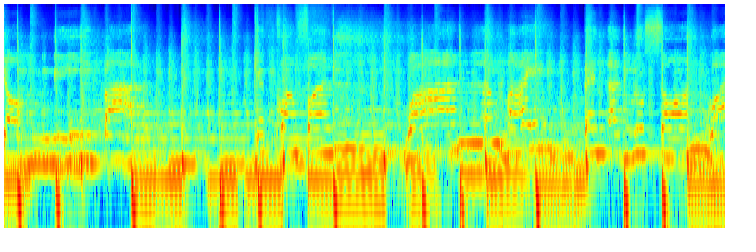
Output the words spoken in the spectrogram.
ย่อมมีบ้างเก็บความฝัน หวานละไมเป็นอนุสรณ์ไว้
